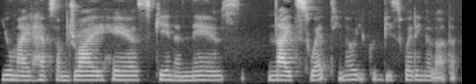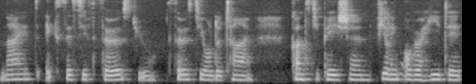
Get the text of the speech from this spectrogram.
you might have some dry hair, skin, and nails, night sweat. You know, you could be sweating a lot at night, excessive thirst, you're thirsty all the time, constipation, feeling overheated,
